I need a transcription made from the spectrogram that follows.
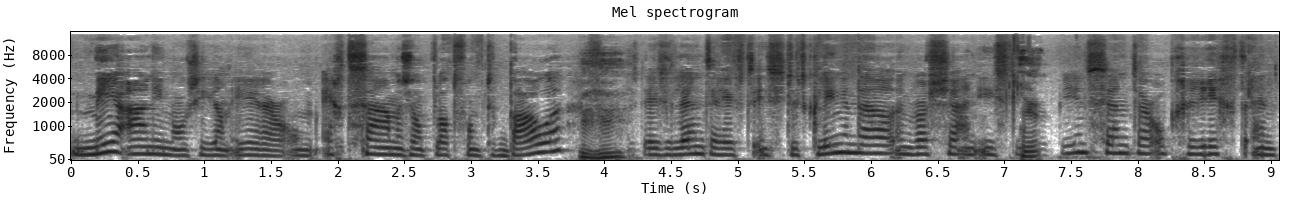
meer animo zie dan eerder om echt samen zo'n platform te bouwen. -hmm. Dus deze lente heeft het instituut Klingendaal in Russia en East ja. European Center opgericht en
